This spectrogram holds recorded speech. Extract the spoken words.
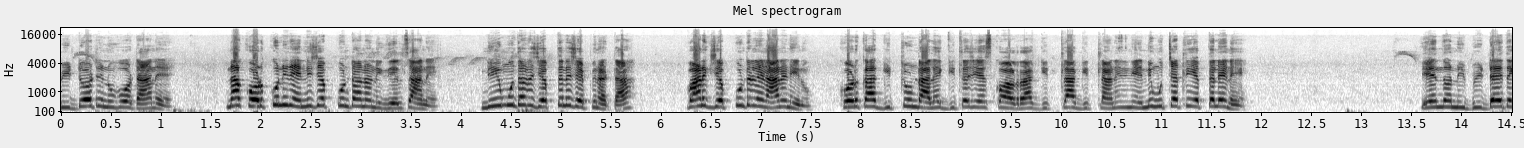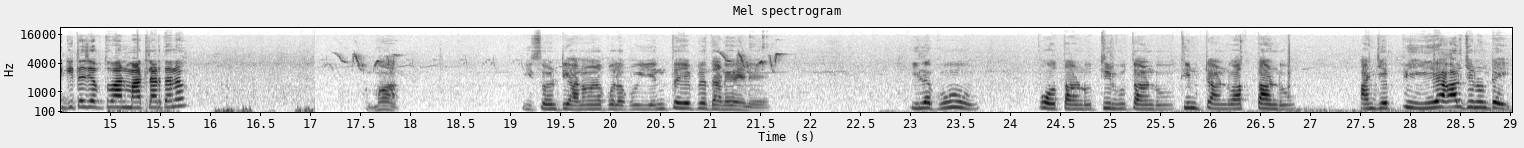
బిడ్డోటి నువ్వోటానే నా కొడుకు నేను ఎన్ని చెప్పుకుంటానో నీకు తెలుసానే నీ ముందట చెప్తేనే చెప్పినట్ట. వానికి చెప్పుకుంటలే నానే నేను. కొడుక గిట్లుండాలి గిట్ల చేసుకోవాలరా గిట్లా గిట్లా అని నేను ఎన్ని ముచ్చట్లు చెప్తలేనే? ఏందో నీ బిడ్డ అయితే గిట్ల చెప్తావా అని మాట్లాడతాను? అమ్మా ఇటువంటి అనమనపులకు ఎంత చెప్పినా దండగనే వీళ్ళకు పోతాండు తిరుగుతాండు తింటాండు వస్తాండు అని చెప్పి ఏ ఆలోచనలు ఉంటాయి?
